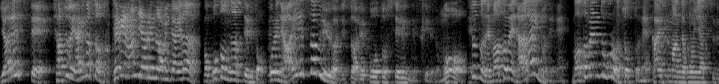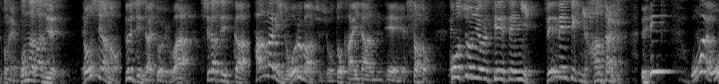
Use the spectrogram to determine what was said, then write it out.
やれっつって、社長やりましたとか、てめえなんでやるんだみたいな、ま、ことになってると。これね、ISW が実はレポートしてるんですけれども、ちょっとね、まとめ長いのでね、まとめのところをちょっとね、かいつまんで翻訳するとね、こんな感じです。ロシアのプーチン大統領は4月5日、ハンガリーのオルバン首相と会談、えー、したと。交渉による停戦に全面的に反対と。え？お前オル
